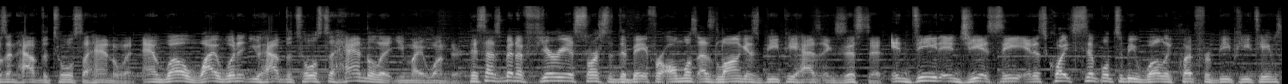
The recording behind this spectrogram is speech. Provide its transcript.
doesn't have the tools to handle it. And well, why wouldn't you have the tools to handle it, you might wonder. This has been a furious source of debate for almost as long as BP has existed. Indeed, in GSC, it is quite simple to be well equipped for BP teams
